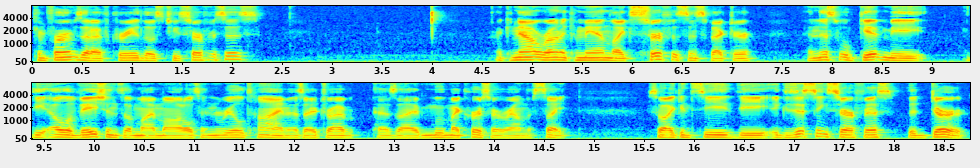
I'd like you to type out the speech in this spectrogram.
confirms that I've created those two surfaces. I can now run a command like surface inspector and this will give me the elevations of my models in real time as I drive as I move my cursor around the site. So I can see the existing surface, the dirt,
